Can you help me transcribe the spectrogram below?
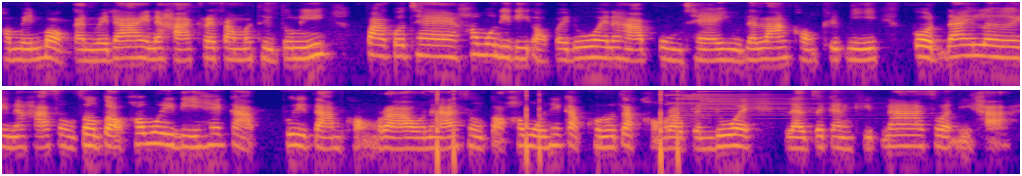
คอมเมนต์บอกกันไว้ได้นะคะ ใครฟังมาถึงตรงนี้ ฝากกดแชร์ข้อมูลดีๆออกไปด้วยนะคะ ปุ่มแชร์อยู่ด้านล่างของคลิปนี้ กดได้เลยนะคะ ส่งส่งต่อข้อมูลดีๆให้กับผู้ติดตามของเรานะคะ ส่งต่อข้อมูลให้กับคนรู้จักของเรากันด้วย แล้วเจอกันคลิปหน้า สวัสดีค่ะ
